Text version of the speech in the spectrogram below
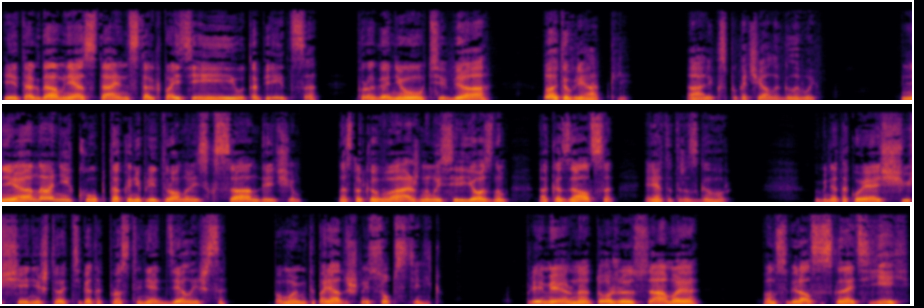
и тогда мне останется только пойти и утопиться. Прогоню тебя. Но это вряд ли. Алекс покачала головой. Ни она, ни Куб так и не притронулись к сандвичам. Настолько важным и серьезным оказался этот разговор. У меня такое ощущение, что от тебя так просто не отделаешься. По-моему, ты порядочный собственник. Примерно то же самое он собирался сказать ей,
